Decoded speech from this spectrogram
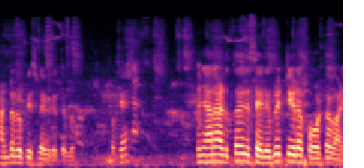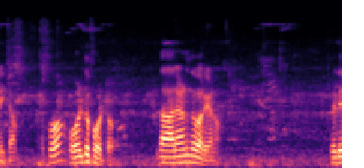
ഹൺഡ്രഡ് റുപ്പീസ് ലഭിക്കത്തുള്ളൂ ഓക്കെ? അപ്പോൾ ഞാൻ അടുത്ത ഒരു സെലിബ്രിറ്റിയുടെ ഫോട്ടോ കാണിക്കാം. അപ്പോൾ ഓൾഡ് ഫോട്ടോ അത് ആരാണെന്ന് പറയണം റെഡി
